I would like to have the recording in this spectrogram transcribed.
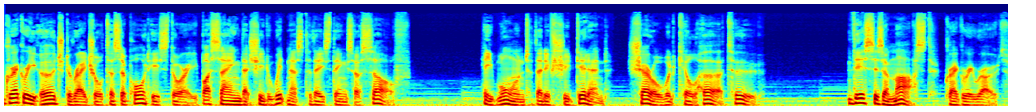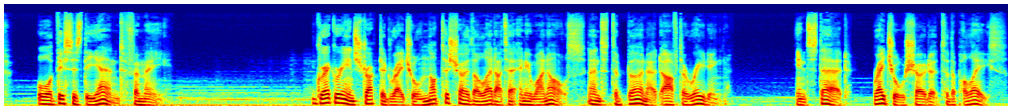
Gregory urged Rachel to support his story by saying that she'd witnessed these things herself. He warned that if she didn't, Cheryl would kill her too. This is a must, Gregory wrote, or this is the end for me. Gregory instructed Rachel not to show the letter to anyone else and to burn it after reading. Instead, Rachel showed it to the police.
